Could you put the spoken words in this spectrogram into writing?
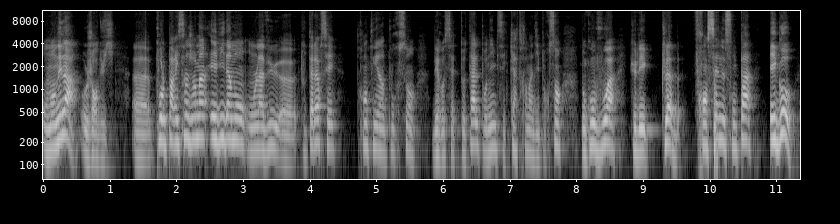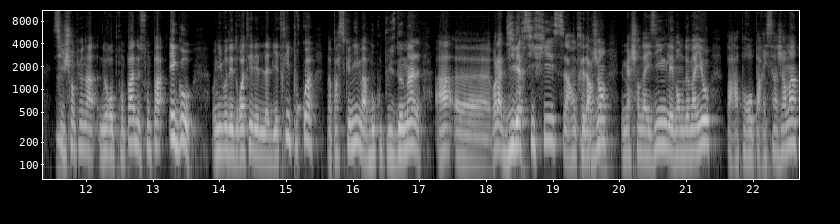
On en est là aujourd'hui. Euh, pour le Paris Saint-Germain, évidemment, on l'a vu euh, tout à l'heure, c'est 31% des recettes totales. Pour Nîmes, c'est 90%. Donc on voit que les clubs français ne sont pas égaux. Si mm. le championnat ne reprend pas, ne sont pas égaux au niveau des droits télé de la billetterie. Pourquoi? Bah, Parce que Nîmes a beaucoup plus de mal à euh, voilà, diversifier sa rentrée d'argent, le merchandising, les ventes de maillots par rapport au Paris Saint-Germain.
